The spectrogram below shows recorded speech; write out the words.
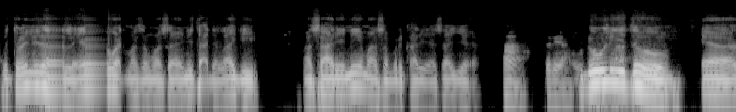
betul ini sudah lewat masa-masa ini tak ada lagi. Masa hari ini masa berkarya saja. Nah, itu dia. Peduli itu. Ya,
